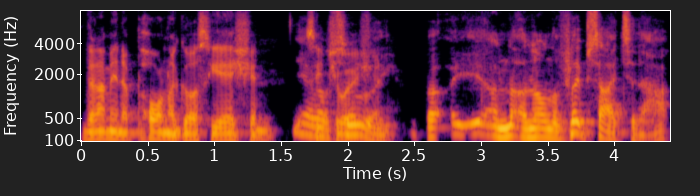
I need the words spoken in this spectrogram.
Then I'm in a poor negotiation yeah, situation. Absolutely. But and, and on the flip side to that,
